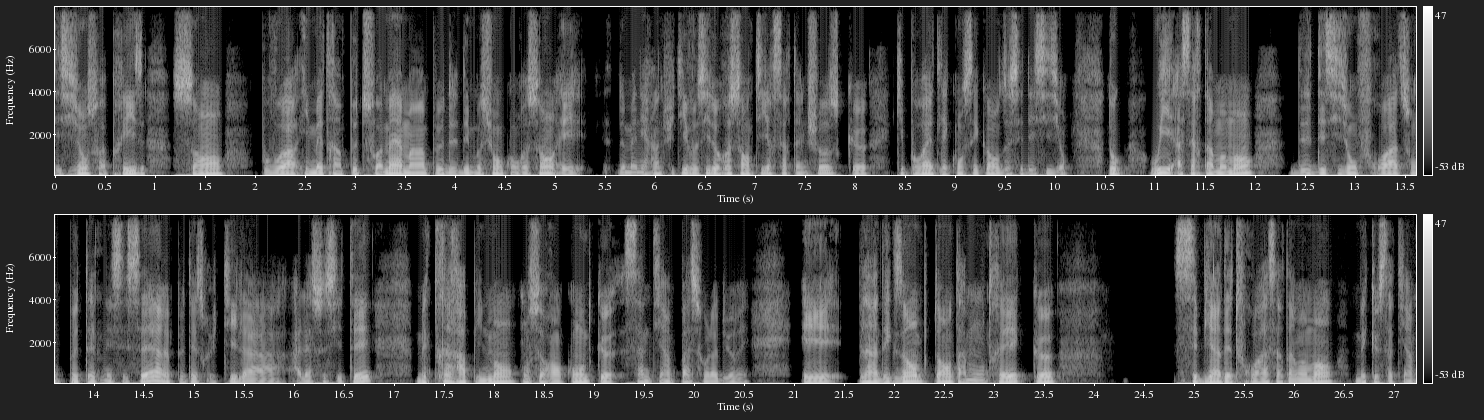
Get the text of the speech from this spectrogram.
décision soit prise sans pouvoir y mettre un peu de soi-même, hein, un peu d'émotion qu'on ressent et de manière intuitive aussi de ressentir certaines choses que, qui pourraient être les conséquences de ces décisions. Donc oui, à certains moments, des décisions froides sont peut-être nécessaires et peut-être utiles à la société, mais très rapidement, on se rend compte que ça ne tient pas sur la durée. Et plein d'exemples tentent à montrer que c'est bien d'être froid à certains moments, mais que ça tient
